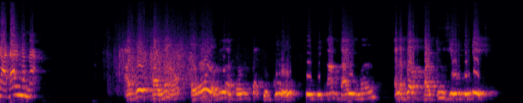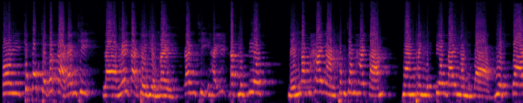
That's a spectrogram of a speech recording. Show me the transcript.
cả Diamond ạ. I hope by now all of you have already set your goal to become diamond and above by 2028. Tôi chúc phúc cho tất cả các anh chị là ngay tại thời điểm này các anh chị hãy đặt mục tiêu đến năm 2028 hoàn thành mục tiêu Diamond và vượt qua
